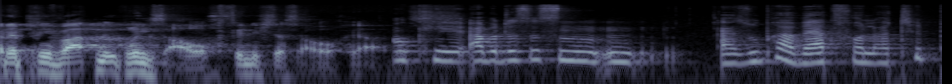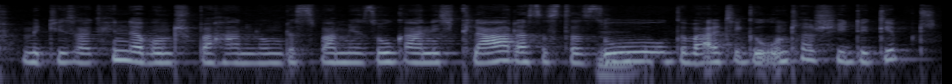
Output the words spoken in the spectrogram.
Bei der privaten übrigens auch, finde ich das auch, ja. Okay, aber das ist ein, ein, super wertvoller Tipp mit dieser Kinderwunschbehandlung. Das war mir so gar nicht klar, dass es da so mhm. gewaltige Unterschiede gibt.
